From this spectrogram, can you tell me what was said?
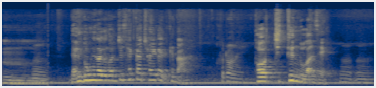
음, 음. 냉동이라 그런지 색깔 차이가 이렇게 나. 그러네. 더 짙은 노란색. 음,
